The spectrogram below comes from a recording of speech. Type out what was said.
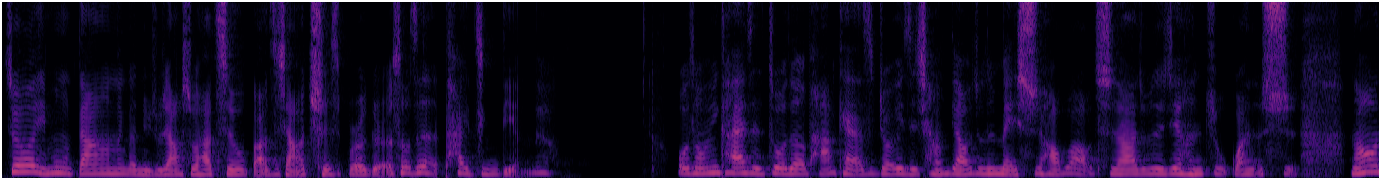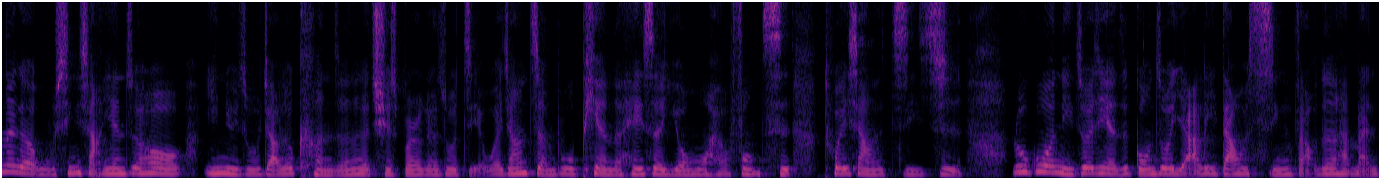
最后一幕，当那个女主角说她吃不饱，只想要 cheeseburger 的时候，真的太经典了。我从一开始做这个 podcast 就一直强调，就是美食好不好吃啊，就是一件很主观的事。然后那个五星响宴最后以女主角就啃着那个 cheeseburger 做结尾，将整部片的黑色幽默还有讽刺推向了极致。如果你最近也是工作压力大或心烦，我真的还蛮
